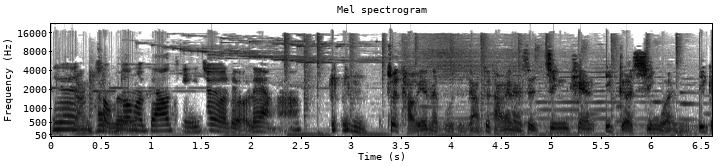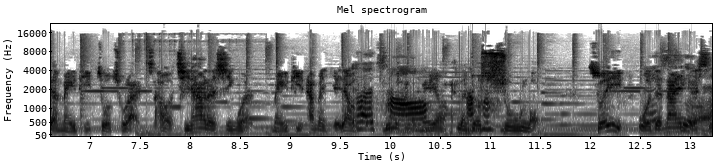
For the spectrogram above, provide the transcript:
因为耸动的标题就有流量啊。最讨厌的不是这样，最讨厌的是今天一个新闻一个媒体做出来之后，其他的新闻媒体他们也要，如果他们没有，他们就输了。所以我的那一个是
